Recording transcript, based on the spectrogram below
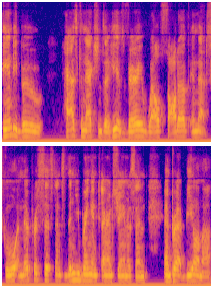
Andy Buh has connections that he is very well thought of in that school and their persistence. Then you bring in Terrence Jamison and Brett Bielema.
